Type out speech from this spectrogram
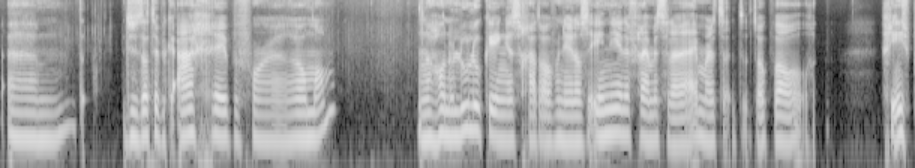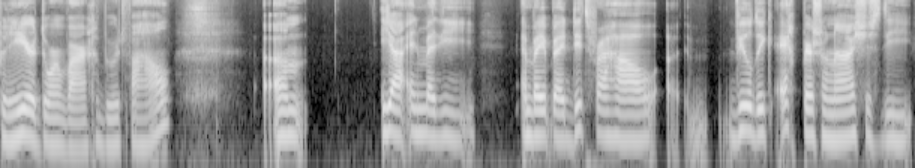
ehm, dus dat heb ik aangegrepen voor een roman. Honolulu Kings gaat over Nederlands-Indië en de vrijmetselarij. Maar het, is ook wel geïnspireerd door een waar gebeurd verhaal. Ehm, ja, en bij, die, en bij, bij dit verhaal eh, wilde ik echt personages die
